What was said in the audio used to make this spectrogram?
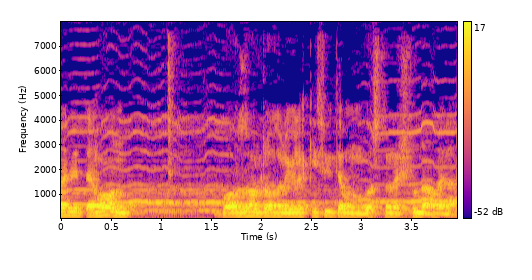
নাকি তেমন, গজল টজল এগুলো কিছুই তেমন মুখস্থ নাই শোনা হয় না।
